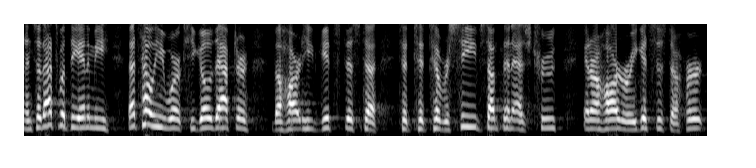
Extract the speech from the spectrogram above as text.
and so that's what the enemy, that's how he works. He goes after the heart. He gets us to, to, to, to, receive something as truth in our heart, or he gets us to hurt,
